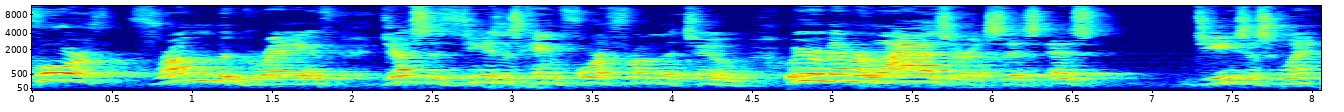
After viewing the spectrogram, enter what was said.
forth from the grave just as Jesus came forth from the tomb. We remember Lazarus as, as Jesus went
